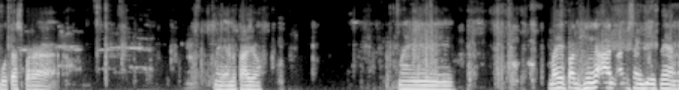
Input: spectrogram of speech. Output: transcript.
butas para may ano tayo. May may paghingaan ang isang biik na yan.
